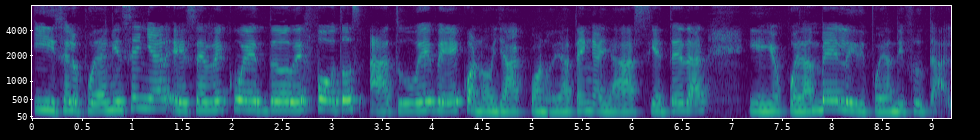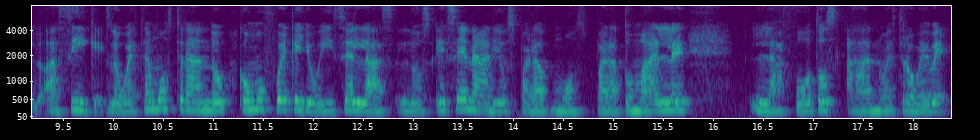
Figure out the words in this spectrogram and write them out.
y se lo puedan enseñar ese recuerdo de fotos a tu bebé cuando ya, cuando ya tenga ya cierta edad y ellos puedan verlo y puedan disfrutarlo. Así que les voy a estar mostrando cómo fue que yo hice las, los escenarios para, para tomarle las fotos a nuestro bebé.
